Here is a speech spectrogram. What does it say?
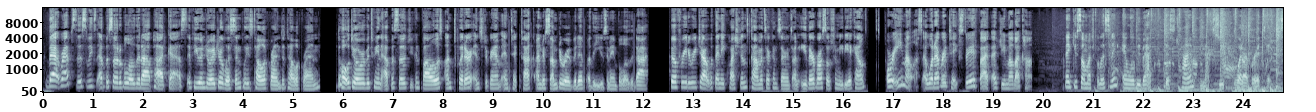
that wraps this week's episode of Below the Dot podcast. If you enjoyed your listen, please tell a friend to tell a friend. To hold you over between episodes, you can follow us on Twitter, Instagram, and TikTok under some derivative of the username Below the Dot. Feel free to reach out with any questions, comments, or concerns on either of our social media accounts or email us at whatever it takes 385 at gmail.com. Thank you so much for listening, and we'll be back this time next week, whatever it takes.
